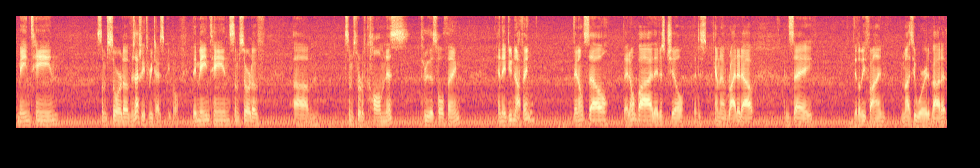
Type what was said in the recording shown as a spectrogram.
maintain some sort of there's actually three types of people. They maintain some sort of um, some sort of calmness through this whole thing and they do nothing. They don't sell they don't buy they just chill they just kind of ride it out and say it'll be fine i'm not too worried about it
